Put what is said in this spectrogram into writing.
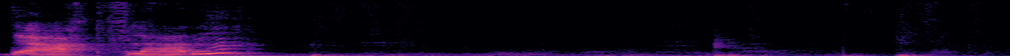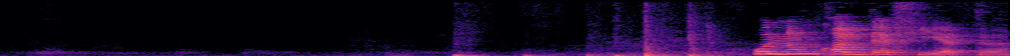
der acht Fladen. Und nun kommt der vierte.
